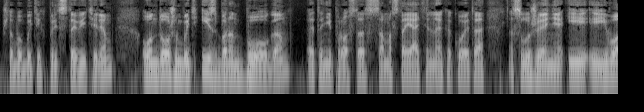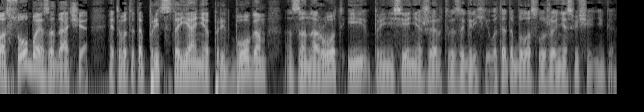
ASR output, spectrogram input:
чтобы быть их представителем. Он должен быть избран Богом. Это не просто самостоятельное какое-то служение. И, и его особая задача – это вот это предстояние пред Богом за народ и принесение жертвы за грехи. Вот это было служение священника.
